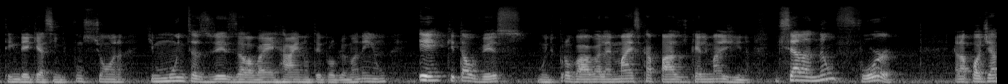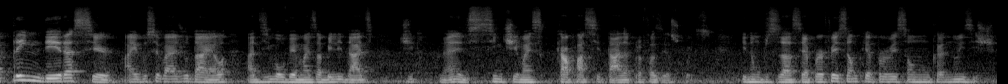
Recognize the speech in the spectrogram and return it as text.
entender que é assim que funciona, que muitas vezes ela vai errar e não tem problema nenhum, e que talvez, muito provável, ela é mais capaz do que ela imagina. E se ela não for, ela pode aprender a ser. Aí você vai ajudar ela a desenvolver mais habilidades, de, né, de se sentir mais capacitada para fazer as coisas. E não precisar ser a perfeição, porque a perfeição nunca não existe.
